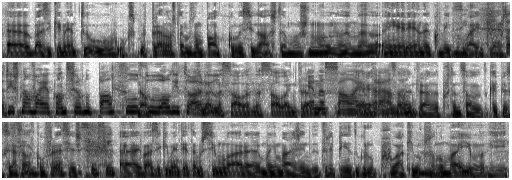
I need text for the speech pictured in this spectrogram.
Uh, basicamente, o, o que para não estamos num palco convencional, estamos numa, numa, em arena comigo Sim. no meio. É... Portanto, isto não vai acontecer no palco não, do auditório. É na, na, sala, na sala à entrada. É na sala à é, entrada. Na sala à entrada, portanto, sala de, que penso que seja a sala de conferências. Sim, sim. Uh, basicamente tentamos simular uma imagem de terapia de grupo. Há aqui uma pessoa no meio e,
